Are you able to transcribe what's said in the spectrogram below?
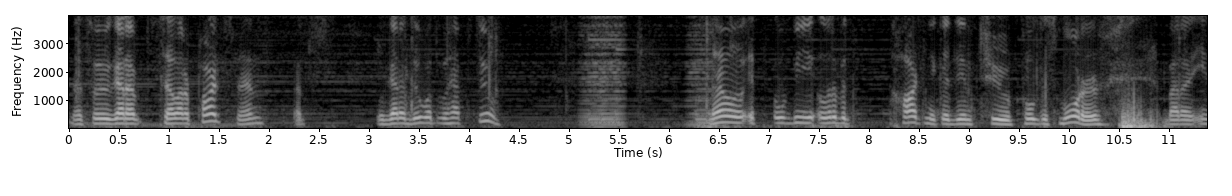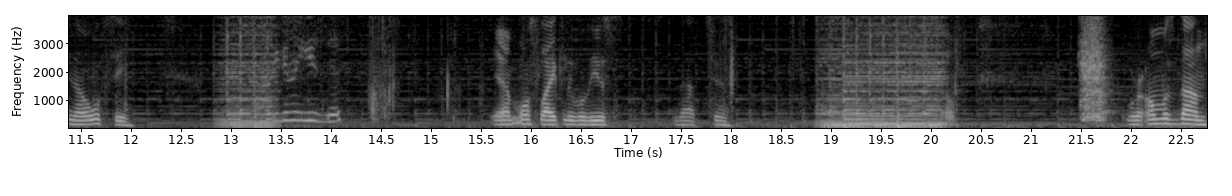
That's why we gotta sell our parts, man. That's we gotta do what we have to do. Now it will be a little bit hard Nicodim to pull this motor, but uh, you know we'll see. Are you gonna use this? Yeah, most likely we'll use that too. So we're almost done.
